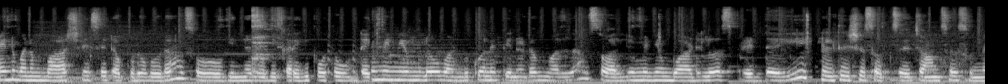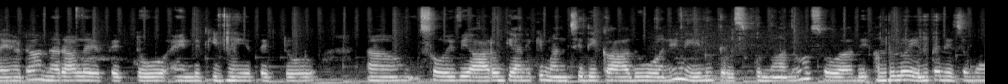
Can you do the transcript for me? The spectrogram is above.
అండ్ మనం వాష్ చేసేటప్పుడు కూడా సో గిన్నెలు ఇవి కరిగిపోతూ ఉంటాయి. అల్యూమినియంలో వండుకొని తినడం వల్ల సో అల్యూమినియం బాడీలో స్ప్రెడ్ అయ్యి హెల్త్ ఇష్యూస్ వచ్చే ఛాన్సెస్ ఉన్నాయట. నరాల effect and kidney effect. So ఇవి ఆరోగ్యానికి మంచిది కాదు అని నేను తెలుసుకున్నాను. సో అది అందులో ఎంత నిజమో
